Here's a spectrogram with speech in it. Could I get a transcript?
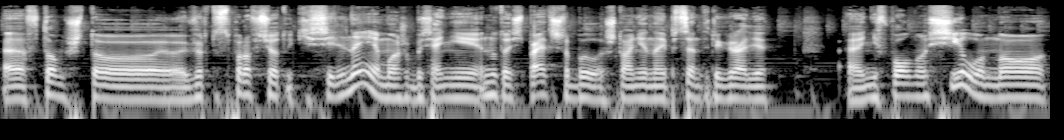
э, в том, что Virtus.pro все-таки сильнее, может быть, они, ну, то есть, понятно, что было, что они на эпицентре играли э, не в полную силу, но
